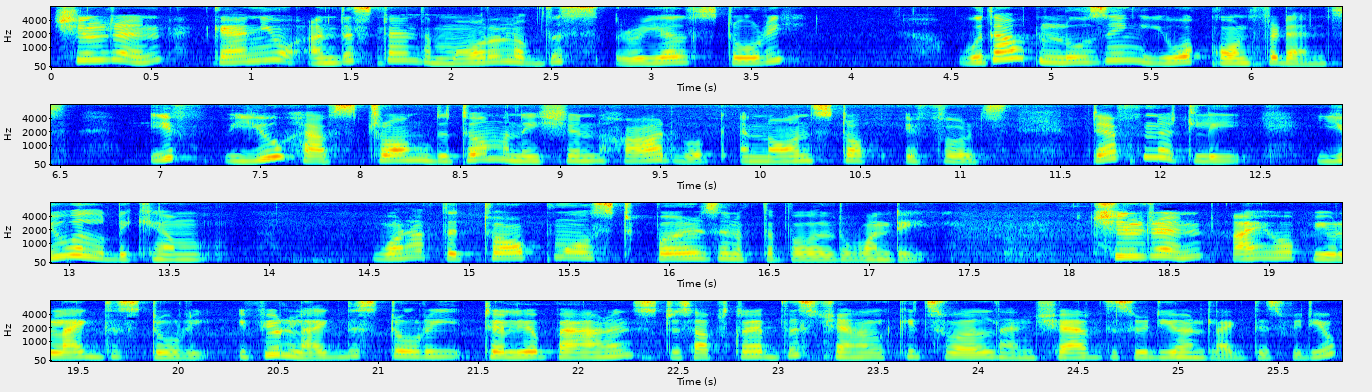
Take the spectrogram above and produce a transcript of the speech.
Children, can you understand the moral of this real story? Without losing your confidence, if you have strong determination, hard work, and non stop efforts, definitely you will become one of the topmost person of the world one day. Children, I hope you like this story. If you like this story, tell your parents to subscribe this channel Kids World and share this video and like this video.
